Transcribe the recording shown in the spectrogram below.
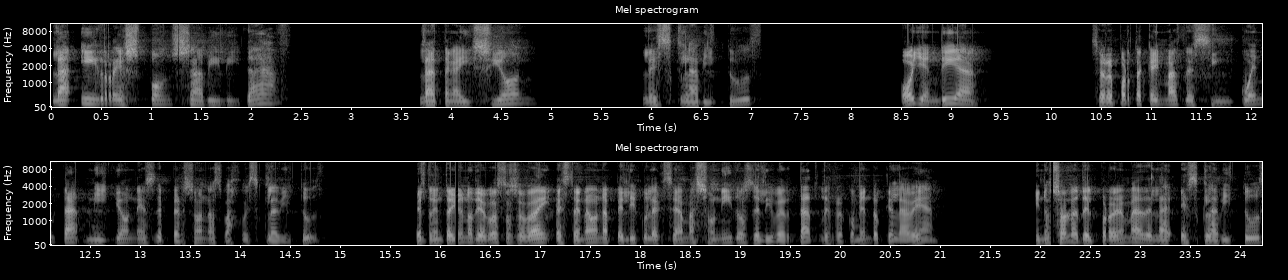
La irresponsabilidad, la traición, la esclavitud. Hoy en día se reporta que hay más de 50 millones de personas bajo esclavitud. El 31 de agosto se va a estrenar una película que se llama Sonidos de Libertad. Les recomiendo que la vean. Y nos habla del problema de la esclavitud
